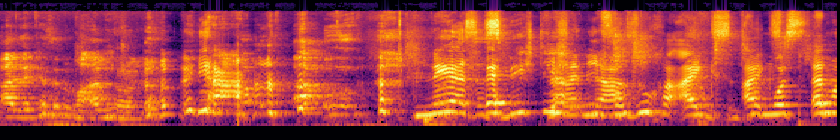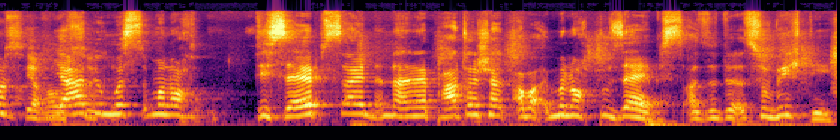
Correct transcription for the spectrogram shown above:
Also, kannst du nochmal anschauen. ja, Nee, es ist wichtig. ja, ich versuche Ike's, du musst immer, ja, du musst immer noch dich selbst sein in einer Partnerschaft, aber immer noch du selbst. Also das ist so wichtig.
